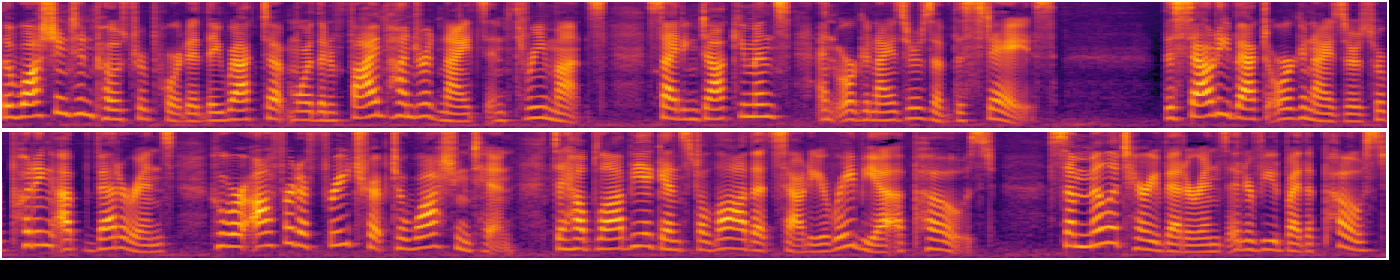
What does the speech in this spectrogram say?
The Washington Post reported they racked up more than 500 nights in three months, citing documents and organizers of the stays. The Saudi backed organizers were putting up veterans who were offered a free trip to Washington to help lobby against a law that Saudi Arabia opposed. Some military veterans interviewed by the Post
